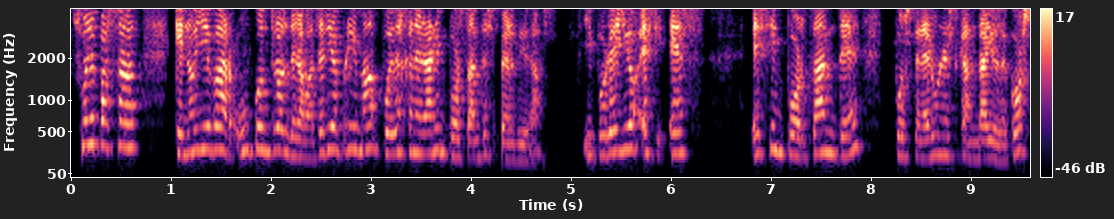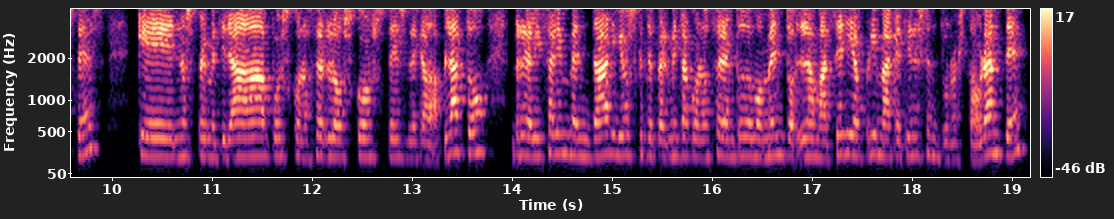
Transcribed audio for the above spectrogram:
Suele pasar que no llevar un control de la materia prima puede generar importantes pérdidas y por ello es, es, importante pues, tener un escandallo de costes que nos permitirá pues, conocer los costes de cada plato, realizar inventarios que te permita conocer en todo momento la materia prima que tienes en tu restaurante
